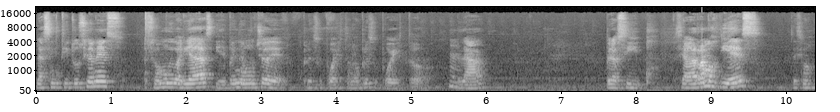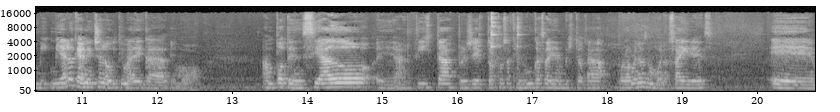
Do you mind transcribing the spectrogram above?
Las instituciones son muy variadas y dependen mucho de presupuesto, no presupuesto, Bla. Pero si, si agarramos 10, decimos, "Mi- mirá lo que han hecho en la última década, como han potenciado eh, artistas, proyectos, cosas que nunca se habían visto acá, por lo menos en Buenos Aires. Eh,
